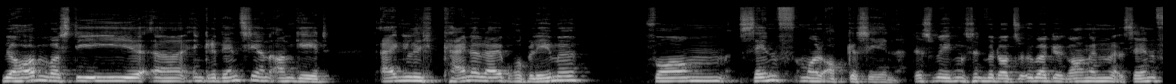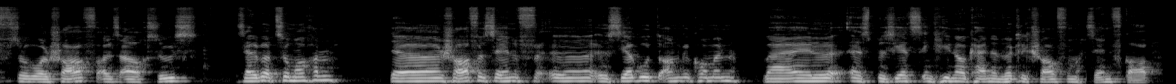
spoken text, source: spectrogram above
Wir haben, was die äh, Ingredienzien angeht, eigentlich keinerlei Probleme. vom Senf mal abgesehen. Deswegen sind wir dazu übergegangen, Senf sowohl scharf als auch süß selber zu machen. Der scharfe Senf äh, ist sehr gut angekommen, weil es bis jetzt in China keinen wirklich scharfen Senf gab.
